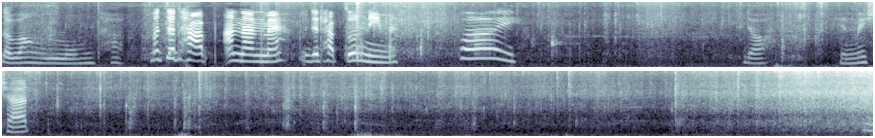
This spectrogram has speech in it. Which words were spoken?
เระวังล้มทับ มันจะทับอันนั้นไหม มันจะทับต้นนี้ไหมเฮ้ย เดี๋ยว เห็นไม่ชัด โอ้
